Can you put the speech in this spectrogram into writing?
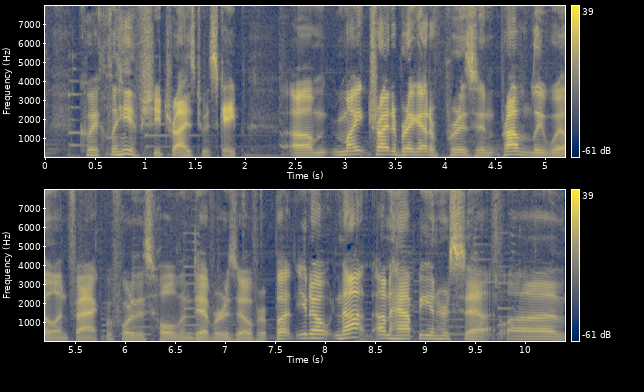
quickly if she tries to escape. Um, might try to break out of prison. Probably will, in fact, before this whole endeavor is over. But, you know, not unhappy in her cell. Uh,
